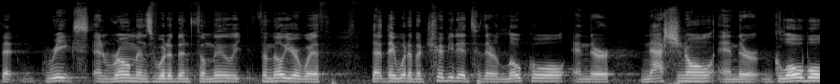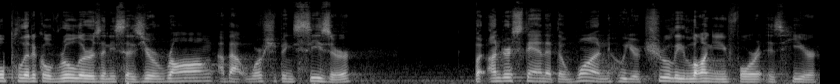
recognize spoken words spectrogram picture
that Greeks and Romans would have been familiar, familiar with, that they would have attributed to their local and their national and their global political rulers. And he says, You're wrong about worshiping Caesar, but understand that the one who you're truly longing for is here.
